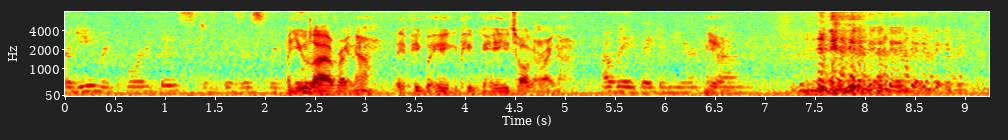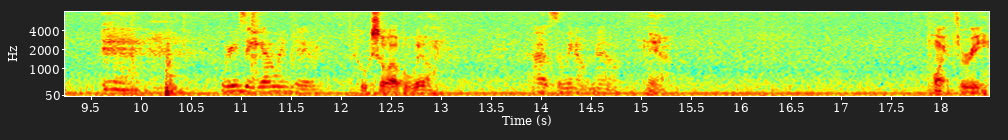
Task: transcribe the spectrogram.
So do you record this? Does- Is this recorded? Are you live right now? They, people hear you, people can hear you talking right now. Oh, they, they can hear? Yeah. Hello? Where's it going to? Whosoever will. Oh, so we don't know. Yeah. Point three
